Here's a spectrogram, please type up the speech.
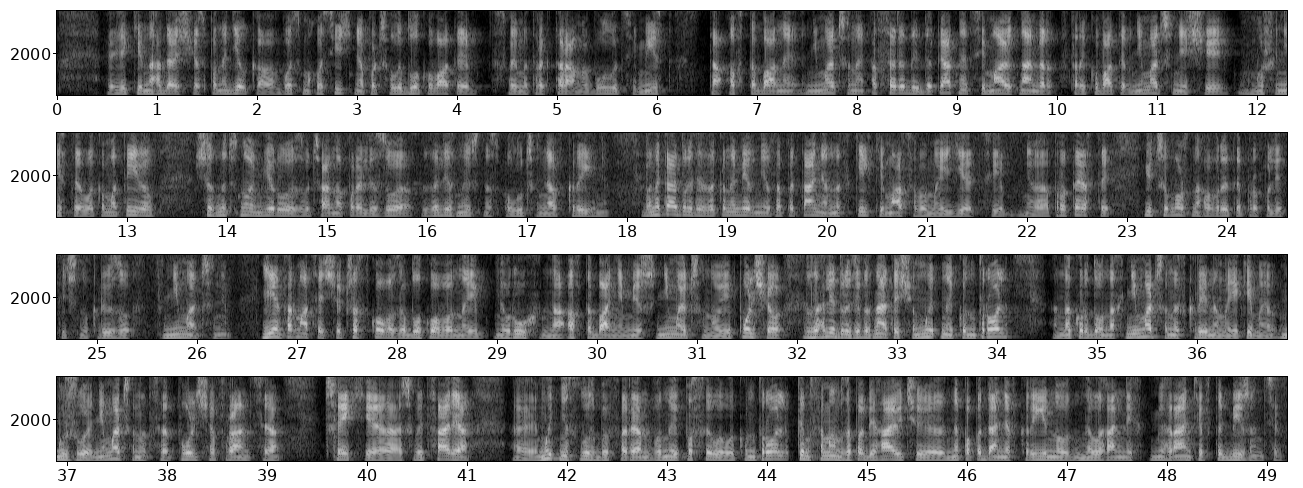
які нагадаю, ще з понеділка, 8 січня, почали блокувати своїми тракторами вулиці, міст та автобани Німеччини. А з середи до п'ятниці мають намір страйкувати в Німеччині ще машиністи локомотивів, що значною мірою, звичайно, паралізує залізничне сполучення в країні. Виникають, друзі, закономірні запитання, наскільки масовими є ці е, протести, і чи можна говорити про політичну кризу в Німеччині. Є інформація, що частково заблокований рух на автобані між Німеччиною і Польщею. Взагалі, друзі, ви знаєте, що митний контроль на кордонах Німеччини з країнами, якими межує Німеччина, це Польща, Франція, Чехія, Швейцарія. Е, Митні служби ФРН вони посилили контроль, тим самим запобігаючи непопадання в країну нелегальних мігрантів та біженців.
